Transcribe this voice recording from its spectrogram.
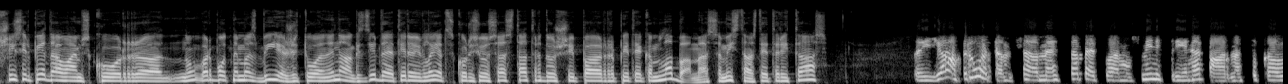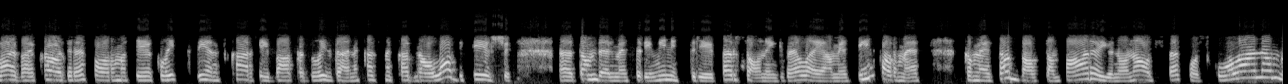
šis ir piedāvājums, kur nu, varbūt nemaz bieži to nenāks dzirdēt. Ir arī lietas, kuras jūs esat atraduši par pietiekami labām. Esam izstāstiet arī tās. Jā, protams, mēs tāpēc, lai mums ministrija nepārmestu, ka lai vai kāda reforma tiek likt dienas kārtībā, kad līdzgai nekas nekad nav labi, tieši tamdēļ mēs arī ministriju personīgi vēlējāmies informēt, ka mēs atbalstam pārēju no naudas seko skolēnam,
